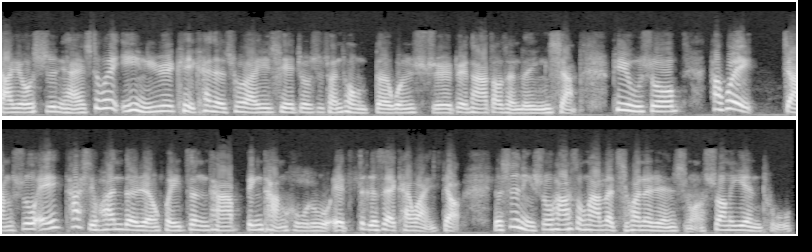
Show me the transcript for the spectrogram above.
打油诗，你还是会隐隐约约可以看得出来一些就是传统的文学对他造成的影响。譬如说，他会。讲说，哎，他喜欢的人回赠他冰糖葫芦，哎，这个是在开玩笑。可是你说他送他的喜欢的人什么双燕图？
